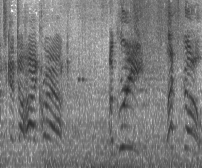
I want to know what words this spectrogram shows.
Let's get to high ground. Agreed! Let's go!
